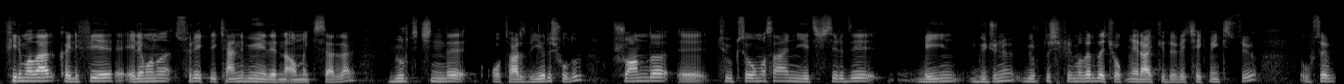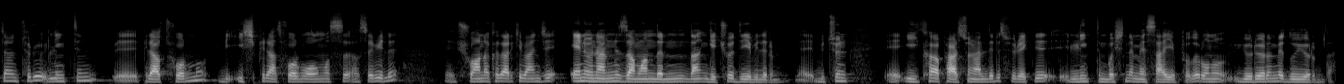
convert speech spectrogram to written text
Firmalar kalifiye elemanı sürekli kendi bünyelerine almak isterler. Yurt içinde o tarz bir yarış olur. Şu anda e, Türk savunma sanayinin yetiştirdiği beyin gücünü yurt dışı firmaları da çok merak ediyor ve çekmek istiyor. Bu sebepten ötürü LinkedIn e, platformu bir iş platformu olması hasebiyle e, şu ana kadar ki bence en önemli zamanlarından geçiyor diyebilirim. E, bütün e, İK personelleri sürekli LinkedIn başında mesai yapıyorlar. Onu görüyorum ve duyuyorum da.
